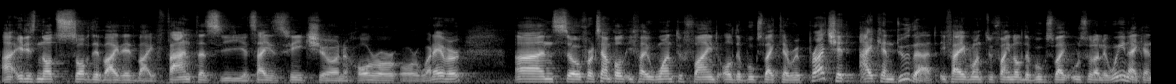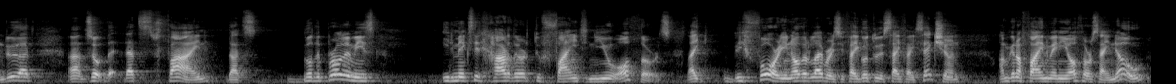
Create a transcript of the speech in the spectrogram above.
Uh, it is not subdivided by fantasy, science fiction, horror, or whatever. And so, for example, if I want to find all the books by Terry Pratchett, I can do that. If I want to find all the books by Ursula Le Guin, I can do that. Uh, so th that's fine. That's, but the problem is, it makes it harder to find new authors. Like before, in other libraries, if I go to the sci-fi section, I'm gonna find many authors I know,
